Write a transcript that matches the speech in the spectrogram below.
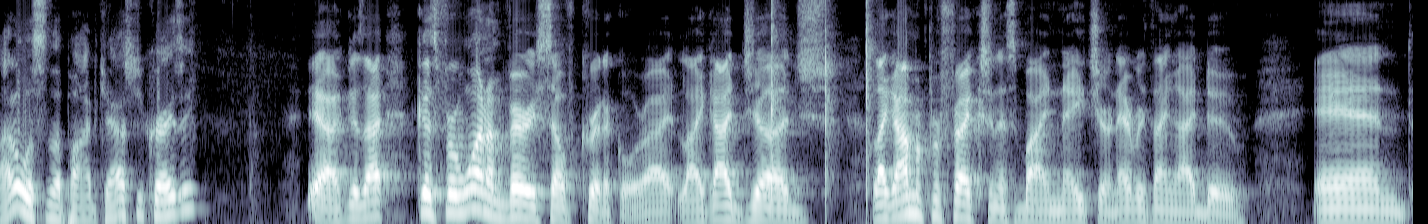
I don't listen to the podcast. You crazy? Yeah, because I because for one, I'm very self critical, right? Like I judge, like I'm a perfectionist by nature and everything I do, and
